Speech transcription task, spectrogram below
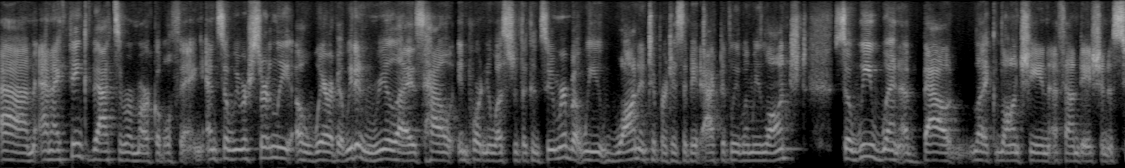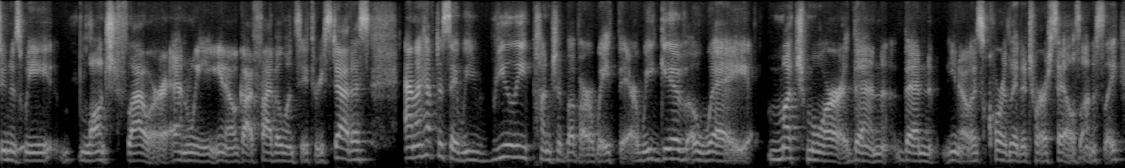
Um, and i think that's a remarkable thing. And so we were certainly aware of it. We didn't realize how important it was to the consumer but we wanted to participate actively when we launched. So we went about like launching a foundation as soon as we launched flower and we you know got 501c3 status. And i have to say we really punch above our weight there. We give away much more than than you know is correlated to our sales honestly.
